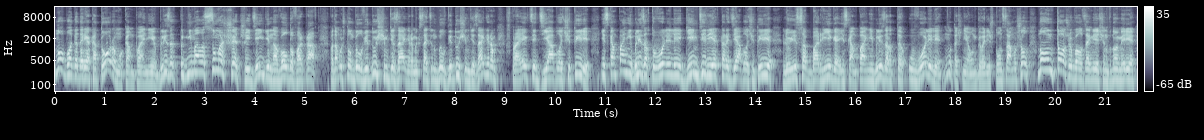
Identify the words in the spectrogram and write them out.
но благодаря которому компания Blizzard поднимала сумасшедшие сумасшедшие деньги на World of Warcraft, потому что он был ведущим дизайнером. И, кстати, он был ведущим дизайнером в проекте Diablo 4. Из компании Blizzard уволили гейм-директора Diablo 4 Люиса Барига. Из компании Blizzard уволили, ну, точнее, он говорит, что он сам ушел, но он тоже был замечен в номере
